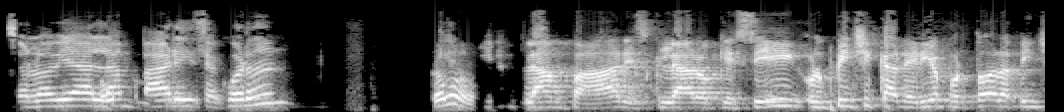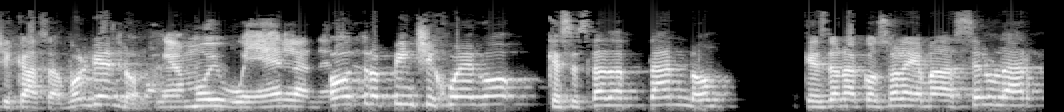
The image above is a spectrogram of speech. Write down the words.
Solo había LAN Party, ¿se acuerdan? ¿Cómo? Lampares, claro que sí, un pinche cablerío por toda la pinche casa. Volviendo, Ponía muy bien, la neta. Otro pinche juego que se está adaptando, que es de una consola llamada celular,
